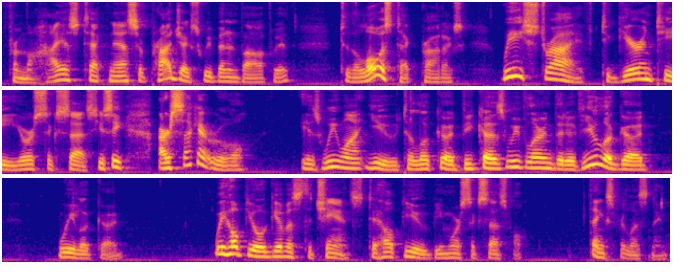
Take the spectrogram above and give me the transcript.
From the highest tech NASA projects we've been involved with to the lowest tech products, we strive to guarantee your success. You see, our second rule is we want you to look good because we've learned that if you look good, we look good. We hope you will give us the chance to help you be more successful. Thanks for listening.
